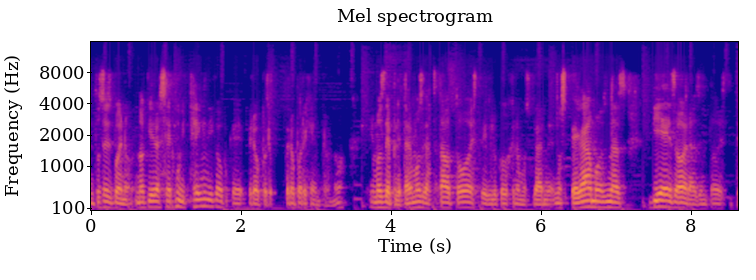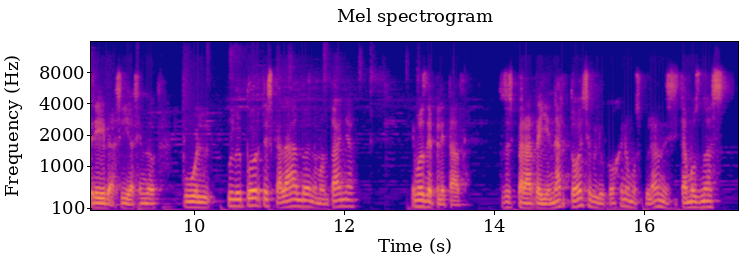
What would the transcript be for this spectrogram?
Entonces, bueno, no quiero ser muy técnico, porque, pero, pero, por ejemplo, ¿no? Hemos depletado, hemos gastado todo este glucógeno muscular, nos pegamos unas 10 horas en todo este trip, así, haciendo full, full deporte, escalando en la montaña, hemos depletado. Entonces, para rellenar todo ese glucógeno muscular necesitamos unas,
